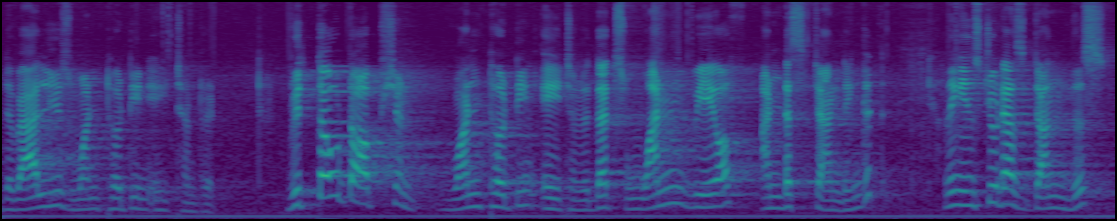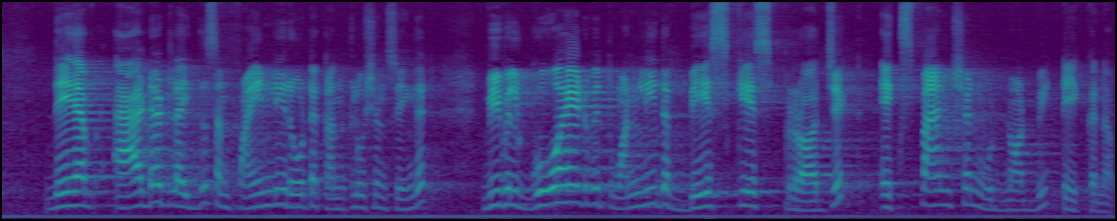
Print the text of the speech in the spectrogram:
the value is 113,800. Without option 113,800 that is one way of understanding it. I think institute has done this. They have added like this and finally wrote a conclusion saying that we will go ahead with only the base case project, expansion would not be taken up.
